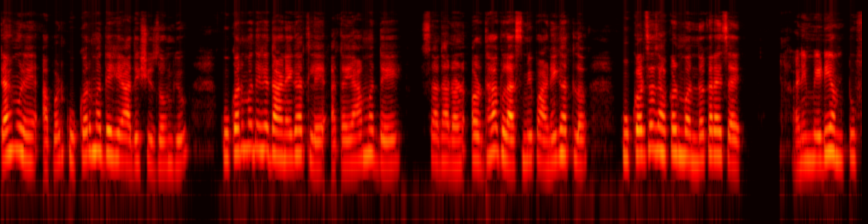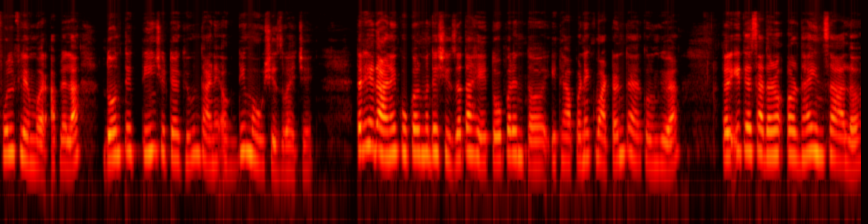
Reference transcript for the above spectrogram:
त्यामुळे आपण कुकरमध्ये हे आधी शिजवून घेऊ. कुकरमध्ये हे दाणे घातले. आता यामध्ये साधारण अर्धा ग्लास मी पाणी घातलं. कुकरचं झाकण बंद करायचं आहे आणि मीडियम टू फुल फ्लेमवर आपल्याला दोन ते तीन शिट्या घेऊन दाणे अगदी मऊ शिजवायचे. तर हे दाणे कुकरमध्ये शिजत आहे. तोपर्यंत इथे आपण एक वाटण तयार करून घेऊया. तर इथे साधारण अर्धा इंच आलं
